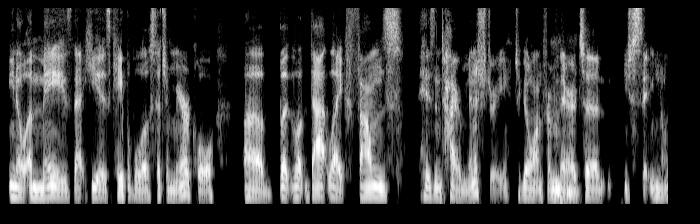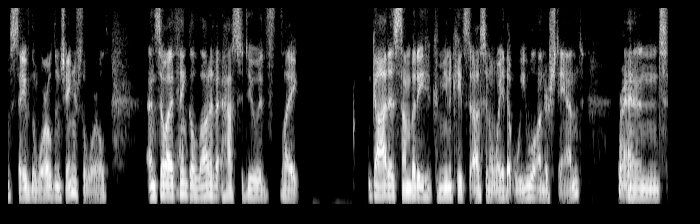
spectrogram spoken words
you know amazed that he is capable of such a miracle uh, but that like founds his entire ministry to go on from mm-hmm. there to you know save the world and change the world and so i think a lot of it has to do with like god is somebody who communicates to us in a way that we will understand right. and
